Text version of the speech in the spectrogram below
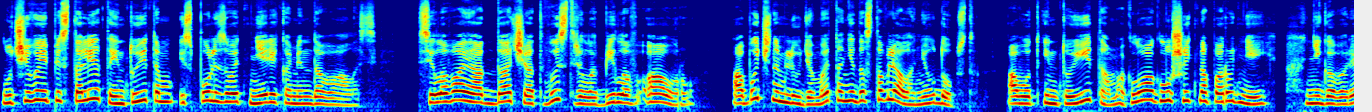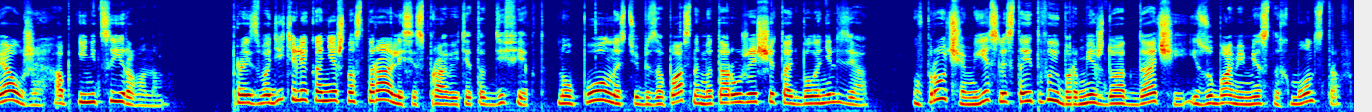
Лучевые пистолеты интуитам использовать не рекомендовалось. Силовая отдача от выстрела била в ауру. Обычным людям это не доставляло неудобств. А вот интуита могло оглушить на пару дней, не говоря уже об инициированном. Производители, конечно, старались исправить этот дефект, но полностью безопасным это оружие считать было нельзя. Впрочем, если стоит выбор между отдачей и зубами местных монстров...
